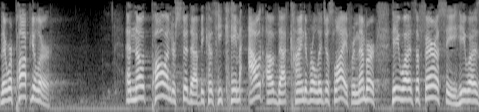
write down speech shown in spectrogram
They were popular. And note, Paul understood that because he came out of that kind of religious life. Remember, he was a Pharisee. He was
